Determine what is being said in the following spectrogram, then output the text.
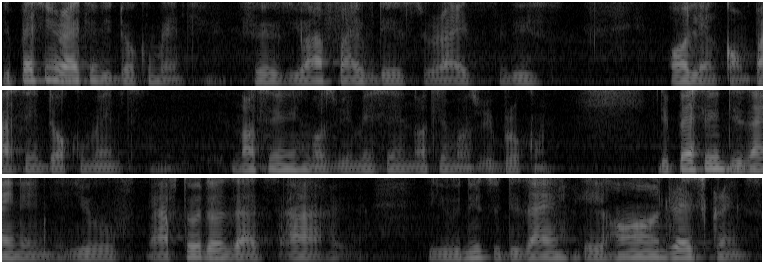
The person writing the document says you have five days to write this all-encompassing document. Nothing must be missing, nothing must be broken the person designing, you have told us that ah, you need to design a hundred screens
